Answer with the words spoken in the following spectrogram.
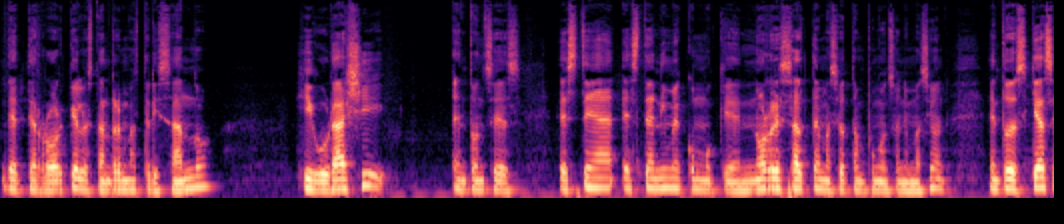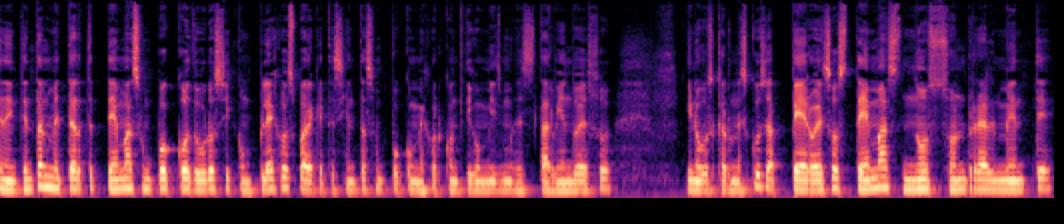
de terror que lo están remasterizando. Higurashi. Entonces, este, este anime como que no resalta demasiado tampoco en su animación. Entonces, ¿qué hacen? Intentan meterte temas un poco duros y complejos para que te sientas un poco mejor contigo mismo de estar viendo eso y no buscar una excusa. Pero esos temas no son realmente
